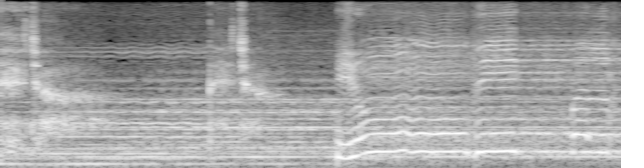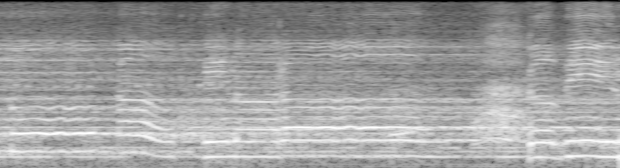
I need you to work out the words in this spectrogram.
दे जा। दे जा। यूँ भी पलकों का किनारा कभी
